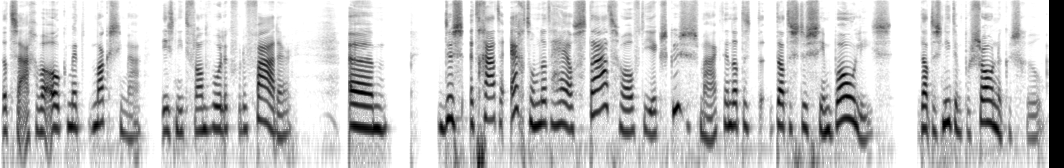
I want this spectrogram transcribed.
dat zagen we ook met Maxima. Die is niet verantwoordelijk voor de vader. Um, dus het gaat er echt om dat hij als staatshoofd die excuses maakt. En dat is, dat is dus symbolisch. Dat is niet een persoonlijke schuld.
